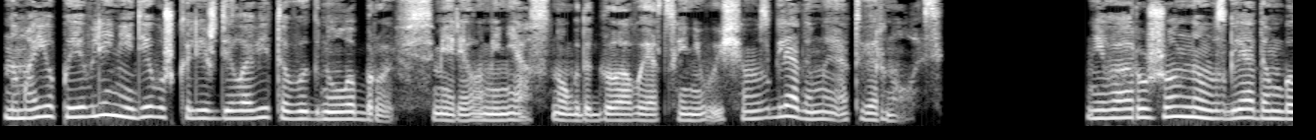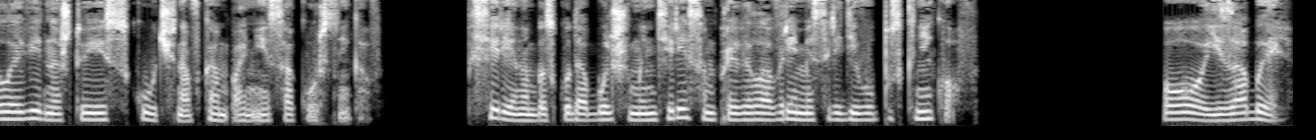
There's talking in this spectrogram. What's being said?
На мое появление девушка лишь деловито выгнула бровь, смерила меня с ног до головы оценивающим взглядом и отвернулась. Невооруженным взглядом было видно, что ей скучно в компании сокурсников. Сирена бы с куда большим интересом провела время среди выпускников. «О, Изабель!»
